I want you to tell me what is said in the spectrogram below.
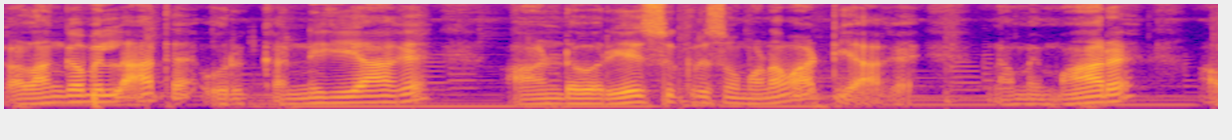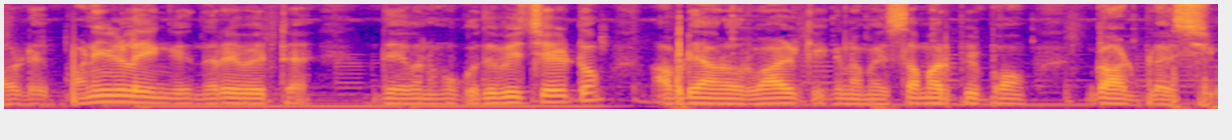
களங்கமில்லாத ஒரு கன்னிகையாக ஆண்டவர் இயேசு கிறிஸ்துவ மனவாட்டியாக நம்மை மாற அவருடைய பணிகளை இங்கே நிறைவேற்ற தேவன் நமக்கு உதவி செய்யட்டும். அப்படியான ஒரு வாழ்க்கைக்கு நம்மை சமர்ப்பிப்போம். காட் bless யூ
